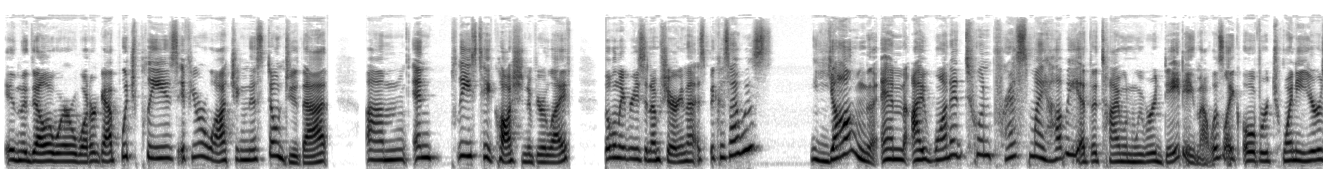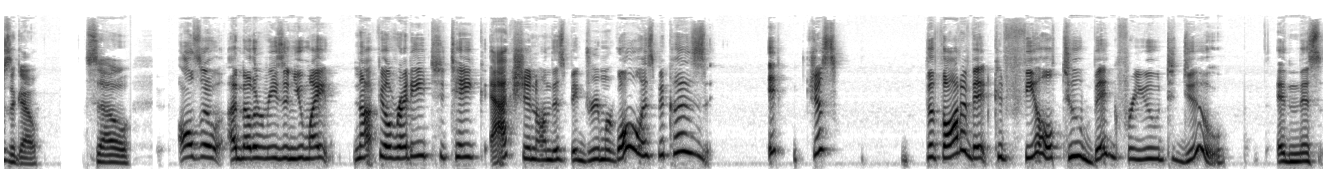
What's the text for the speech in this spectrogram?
in the Delaware Water Gap, which please, if you're watching this, don't do that. Um, and please take caution of your life. The only reason I'm sharing that is because I was young and I wanted to impress my hubby at the time when we were dating. That was like over 20 years ago. So, also another reason you might not feel ready to take action on this big dream or goal is because it just the thought of it could feel too big for you to do in this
